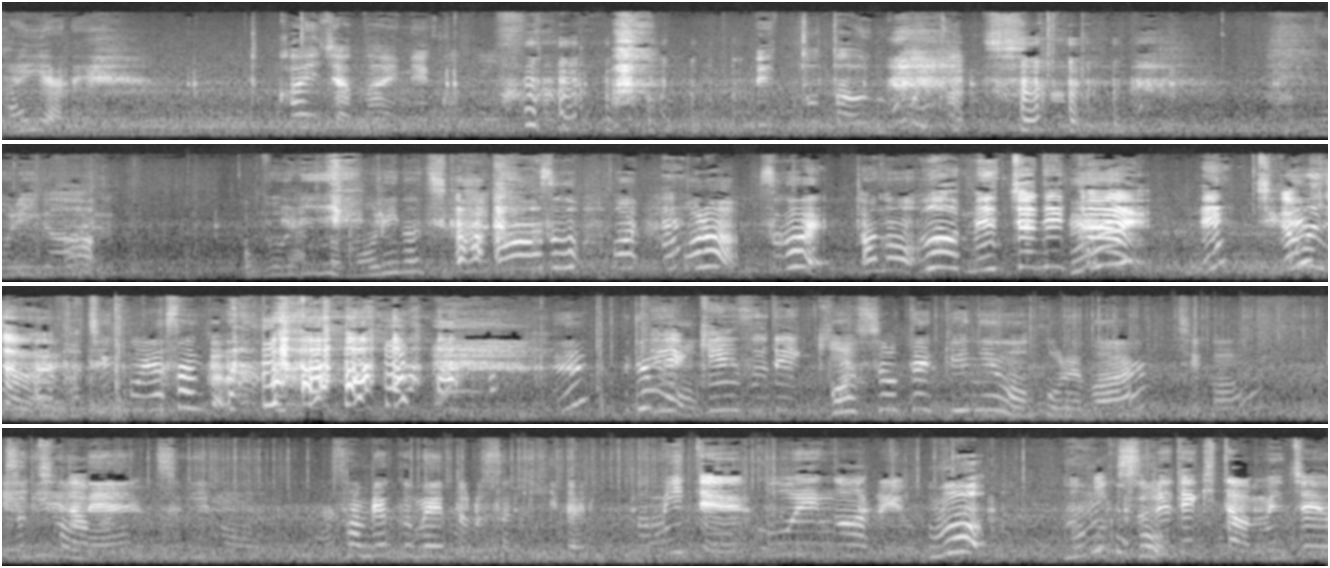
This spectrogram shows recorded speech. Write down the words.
都会やね。都会じゃないねここ。ベッドタウンっぽい感じ。森がある。森。の近ああーすごい ほらすごい。あのうわめっちゃでかい。え？違うんじゃない？あパチンコ屋さんかな？え？でもケース電気場所的にはこればい？違う？次のね三百メートル先左。見て公園があるよ。うわ何ここ？連れてきためっちゃ喜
